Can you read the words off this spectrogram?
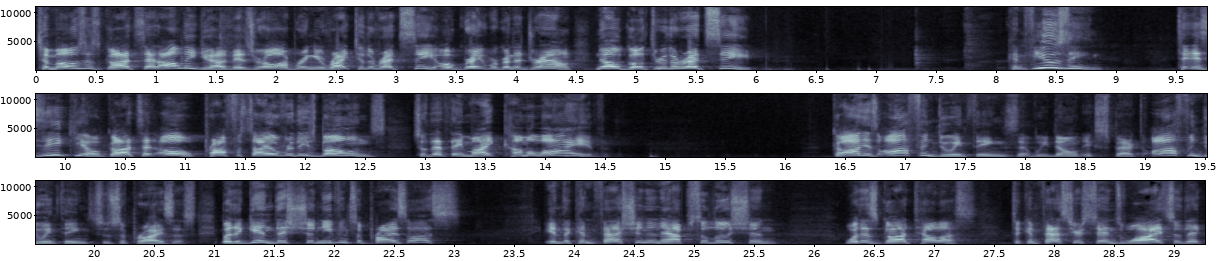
To Moses, God said, I'll lead you out of Israel. I'll bring you right to the Red Sea. Oh, great, we're going to drown. No, go through the Red Sea. Confusing. To Ezekiel, God said, Oh, prophesy over these bones so that they might come alive. God is often doing things that we don't expect, often doing things to surprise us. But again, this shouldn't even surprise us. in the confession and absolution. What does God tell us? To confess your sins. Why? So that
